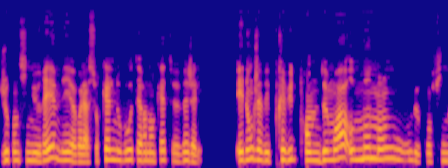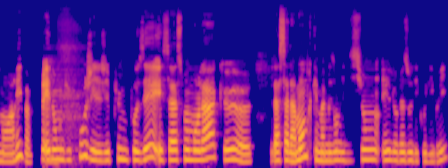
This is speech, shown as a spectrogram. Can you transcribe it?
je continuerai, mais voilà, sur quel nouveau terrain d'enquête, vais-je aller?» Et donc j'avais prévu de prendre 2 mois au moment où le confinement arrive. Et donc du coup, j'ai pu me poser. Et c'est à ce moment-là que, heu, La Salamandre, qui est ma maison d'édition et le Réseau des Colibris,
